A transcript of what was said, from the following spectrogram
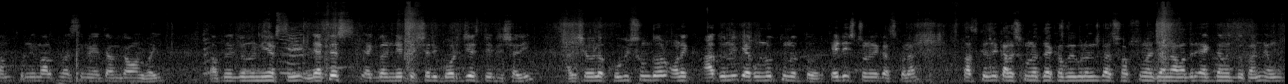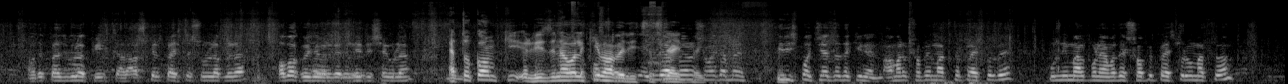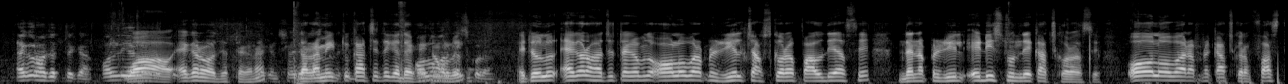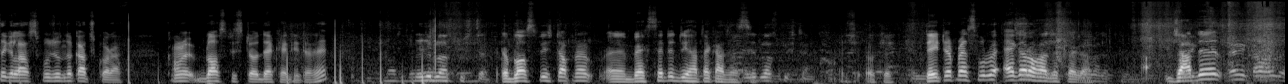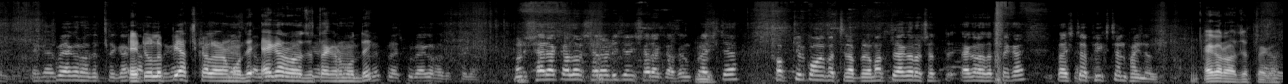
সম্পূর্ণ মালপনা সিমে আমি কামাল ভাই। আপনার জন্য নিয়ে আসছি লেটেস্ট একবার নেটের শাড়ি গর্জিয়াস নেটের শাড়ি। আর সেগুলো খুবই সুন্দর অনেক আধুনিক এবং নতুনত্ব এডি স্টোনের কাজ করা। আজকে যে কালেকশনগুলো দেখাবো এগুলো কিন্তু সবসময় জানা আমাদের একদমের দোকান এবং আমাদের প্রাইসগুলো ফিক্সড আর আজকের প্রাইসটা শুনলে আপনারা অবাক হয়ে যাবেন নেটের সেগুলো এত কম কি রিজনেবল কীভাবে দিচ্ছে জাহিদ ভাই? সময় আপনি তিরিশ পঁচিশ হাজার কিনেন। আমার শপে মাত্র প্রাইস পড়বে পূর্ণিমা মালপনে আমাদের শপে প্রাইস পড়বে মাত্র এগারো হাজার টাকা। ওয়াও এগারো হাজার টাকা। না? দাঁড়া আমি একটু কাছে থেকে দেখাই এটা হলো এগারো হাজার টাকার মধ্যে অল ওভার আপনার রিয়েল চার্জ করা পাল দিয়ে আছে। দেন আপনার রিয়েল এডি স্টোন দিয়ে কাজ করা আছে। অল ওভার আপনার কাজ করা। ফার্স্ট থেকে লাস্ট পর্যন্ত কাজ করা। আমরা ব্লাউজ পিসটাও দেখেন এটা হ্যাঁ? এই যে ব্লাউজ পিসটা এটা ব্লাউজ পিসটা আপনার ব্যাক সাইডে দুই হাতে কাজ আছে। ব্লাউজ পিসটা ওকে তো এটার প্রাইস পড়বে এগারো হাজার টাকা। যাদের এটা হলো পেঁয়াজ কালারের মধ্যে এগারো হাজার টাকার মধ্যে। মানে সেরা কালার সেরা ডিজাইন সেরা কাজ। এবং প্রাইসটা সবচেয়ে কমে পাচ্ছেন আপনারা। মাত্র এগারো এগারো হাজার টাকায় প্রাইসটা ফিক্সড অ্যান্ড ফাইনাল এগারো হাজার টাকা।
